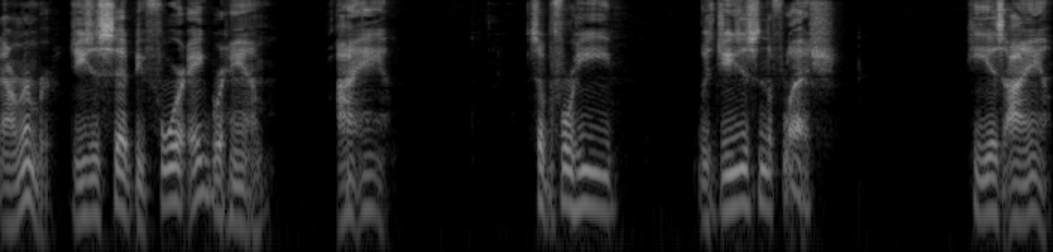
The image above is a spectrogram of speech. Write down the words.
Now remember, Jesus said, Before Abraham, I am. So before he was Jesus in the flesh, he is I am.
